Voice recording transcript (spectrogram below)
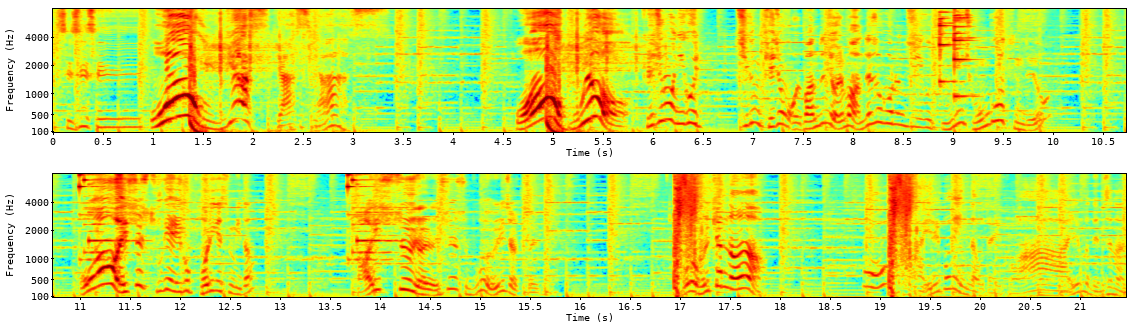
스스스. 와우! 야스! 야스 야스. 와 뭐야? 개주문 이거 지금 계정 어- 만든 지 얼마 안 돼서 그런지 이거 운이 좋은 것 같은데요? 와 SS 두 개 이거 버리겠습니다 나이스 야 SS 뭐야 왜 이리 잘떠 이거 뭐야 왜 이렇게 안 나와 어? 아 일본에 있나 보다 이거 아 일본 냄새 나네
